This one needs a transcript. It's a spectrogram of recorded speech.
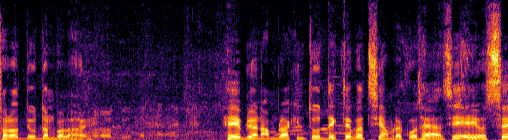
শরদ্দি উদ্যান বলা হয়। উদ্যান হ্যাঁ। হে এভরিওয়ান, আমরা কিন্তু দেখতে পাচ্ছি আমরা কোথায় আছি। এই হচ্ছে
